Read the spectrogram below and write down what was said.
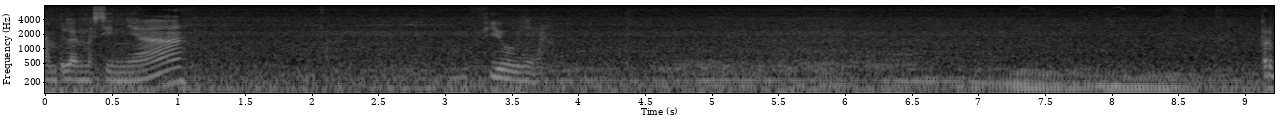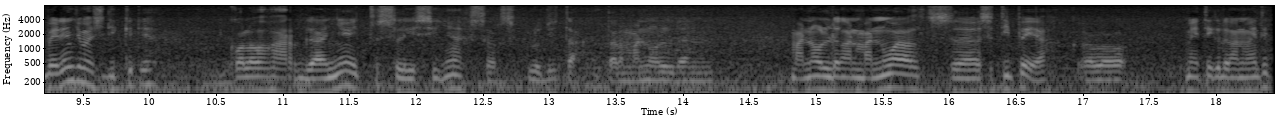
tampilan mesinnya. Viewnya. Perbedaan cuma sedikit ya. Kalau harganya itu selisihnya 10 juta antara manual dan manual dengan manual se- setipe ya. Kalau Matic dengan Matic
